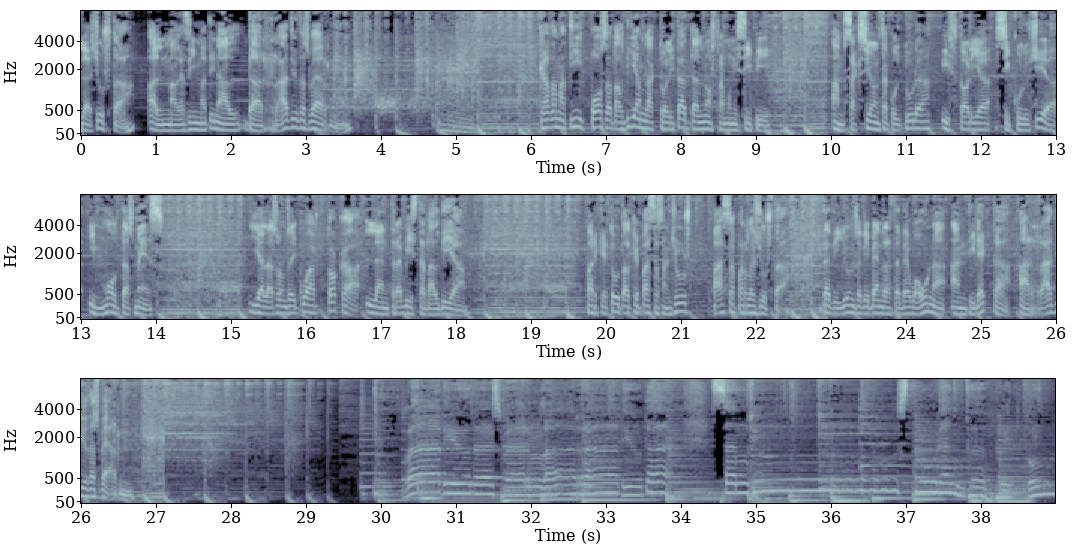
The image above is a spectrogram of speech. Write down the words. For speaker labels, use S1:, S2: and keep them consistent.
S1: La Justa, el magazín matinal de Ràdio d'Esvern. Cada matí posa't al dia amb l'actualitat del nostre municipi. Amb seccions de cultura, història, psicologia i moltes més. I a les 11 i quart toca l'entrevista del dia. Perquè tot el que passa a Sant Just passa per la Justa. De dilluns a divendres de 10 a 1 en directe a Ràdio d'Esvern.
S2: Ràdio d'Esvern, la ràdio de Sant Just 98.1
